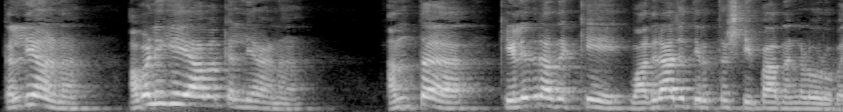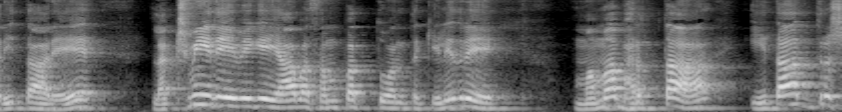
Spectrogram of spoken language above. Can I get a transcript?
ಕಲ್ಯಾಣ. ಅವಳಿಗೆ ಯಾವ ಕಲ್ಯಾಣ? ಅಂತ ಕೇಳಿದರೆ ಅದಕ್ಕೆ ವಾದಿರಾಜ ತೀರ್ಥ ಶ್ರೀಪಾದಂಗಳವರು ಬರೀತಾರೆ ಲಕ್ಷ್ಮೀದೇವಿಗೆ ಯಾವ ಸಂಪತ್ತು ಅಂತ ಕೇಳಿದರೆ, ಮಮ ಭರ್ತ ಏತಾದೃಶ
